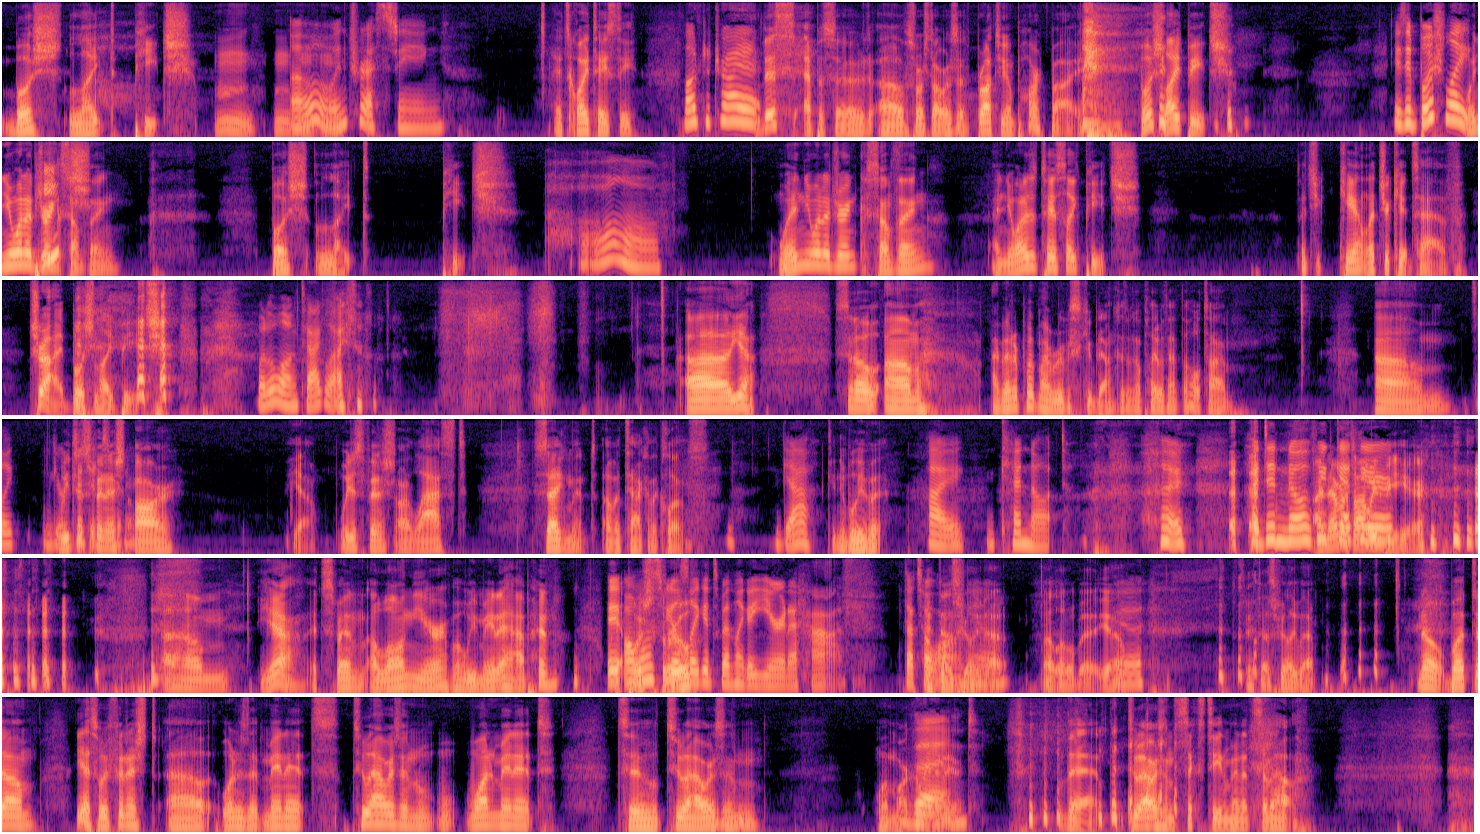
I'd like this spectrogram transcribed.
Busch Light Peach. Mm, mm, Oh, interesting. it's quite tasty. I'll to try it. This episode of Sorta Star Wars is brought to you in part by Busch Light Peach. Is it Busch light? when you want to drink peach? something, Busch Light Peach. Oh, When you want to drink something and you want it to taste like peach that you can't let your kids have, try Busch Light Peach. what a long tagline. uh, yeah. So, um, I better put my Rubik's Cube down because I'm going to play with that the whole time. Um, it's like we just finished spinner. our, yeah, we just finished our last segment of Attack of the Clones. Yeah, Can you believe it? I cannot. I, I didn't know if I we'd never get thought here. we'd be here. um, yeah, it's been a long year, but we made it happen. it almost through. feels like it's been like a year and a half. That's how it long. does feel like that a little bit. Yeah, Yeah. it does feel like that. No, but um, yeah. So we finished. Uh, what is it? Minutes? Two hours and w- one minute to two hours and what mark are we The end. then two hours and 16 minutes about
